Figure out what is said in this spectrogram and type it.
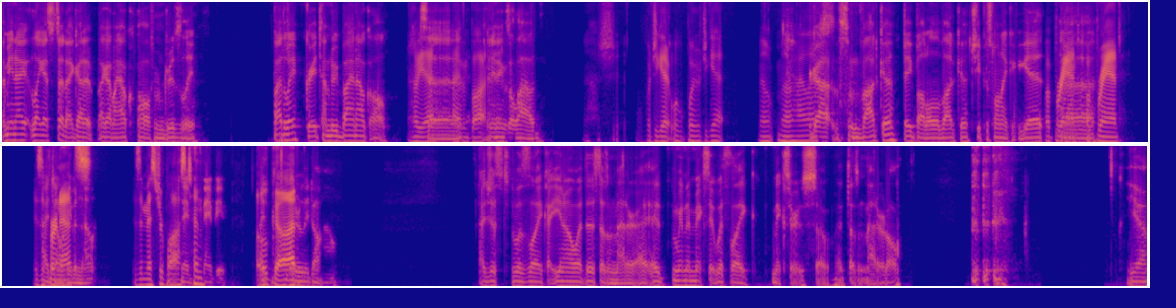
I mean, I like I said, I got it. I got my alcohol from Drizzly. By the way, great time to be buying alcohol. Oh yeah, uh, I haven't bought any. Anything's allowed. Shit! What'd you get? What, what would you get? Miller, Miller High I Life. got some vodka, big bottle of vodka, cheapest one I could get. What brand? Uh, what brand? Is it I don't even know. Is it Mr. Maybe. Boston? maybe. Oh I God! I literally don't know. I just was like, you know what, this doesn't matter. I, I'm gonna mix it with like mixers, so it doesn't matter at all. yeah,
